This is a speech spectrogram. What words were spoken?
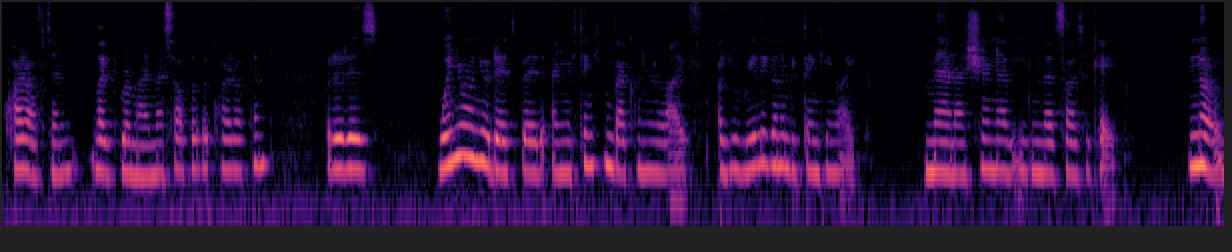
quite often, like remind myself of it quite often, but it is when you're on your deathbed and you're thinking back on your life, are you really going to be thinking, like, man, I shouldn't have eaten that slice of cake? No,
